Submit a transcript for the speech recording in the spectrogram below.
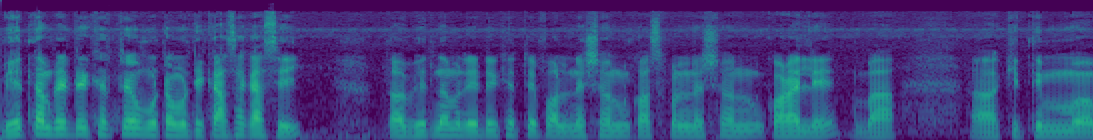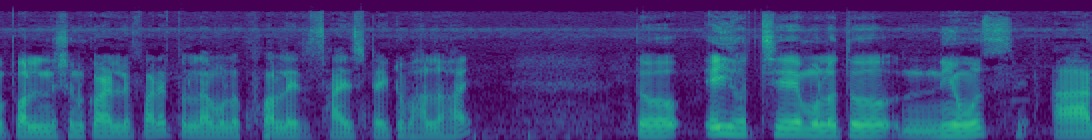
ভিয়েতনাম রেডের ক্ষেত্রেও মোটামুটি কাছাকাছি। তবে ভিয়েতনাম রেডের ক্ষেত্রে পলিনেশন, কস পলিনেশন করাইলে বা কৃত্রিম পলিনেশন করাইলে পারে তুলনামূলক ফলের সাইজটা একটু ভালো হয়। তো এই হচ্ছে মূলত নিউজ। আর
